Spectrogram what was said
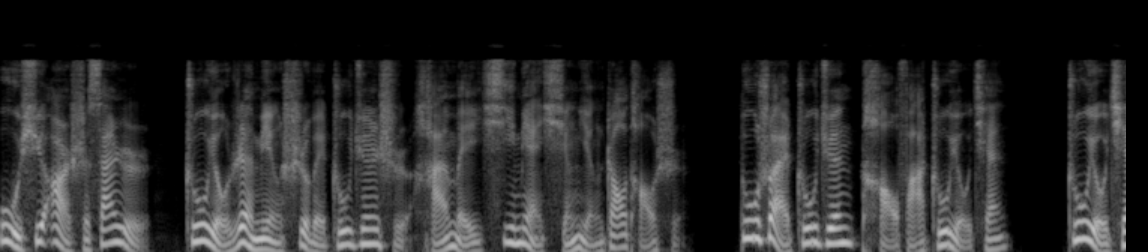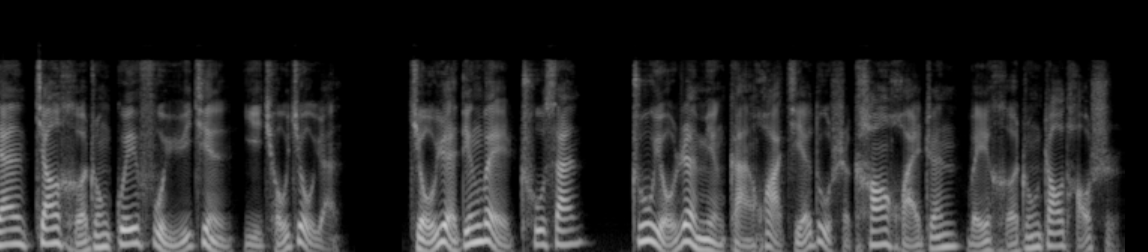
戊戌二十三日，朱友任命侍卫诸军使韩为西面行营招讨使，督率诸军讨伐朱友谦。朱友谦将河中归附于晋，以求救援。九月丁未初三，朱友任命感化节度使康怀真为河中招讨使，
